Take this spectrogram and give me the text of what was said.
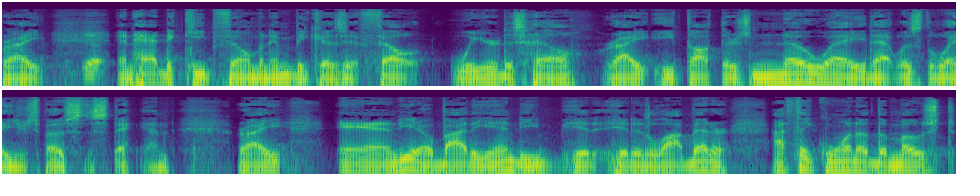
right, yep. and had to keep filming him because it felt weird as hell, right? He thought there's no way that was the way you're supposed to stand, right? And you know, by the end, he hit hit it a lot better. I think one of the most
